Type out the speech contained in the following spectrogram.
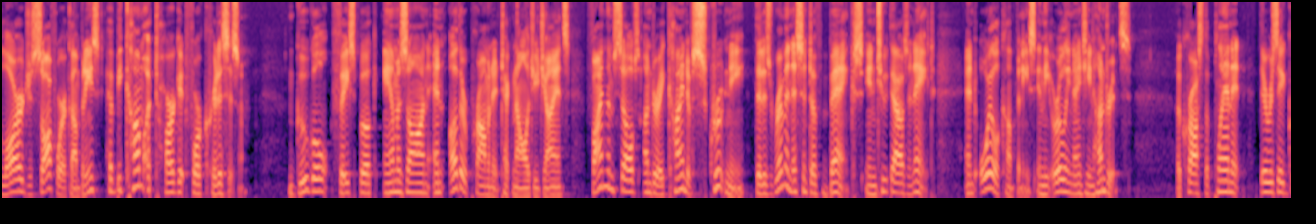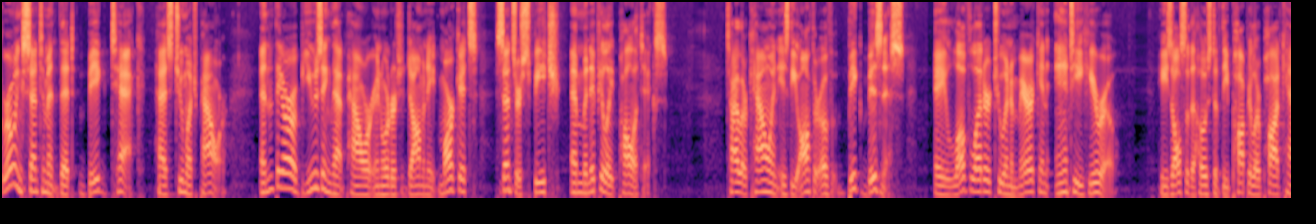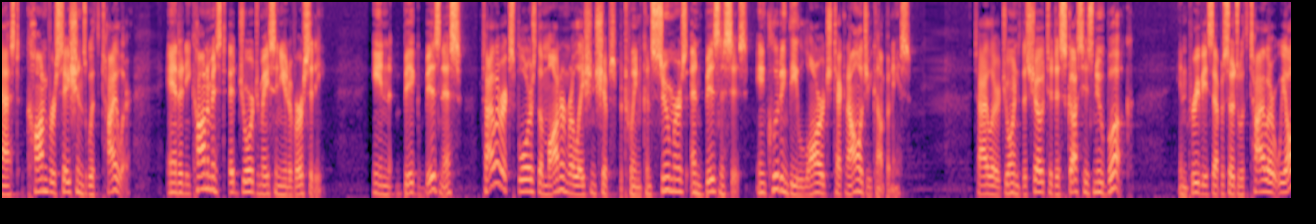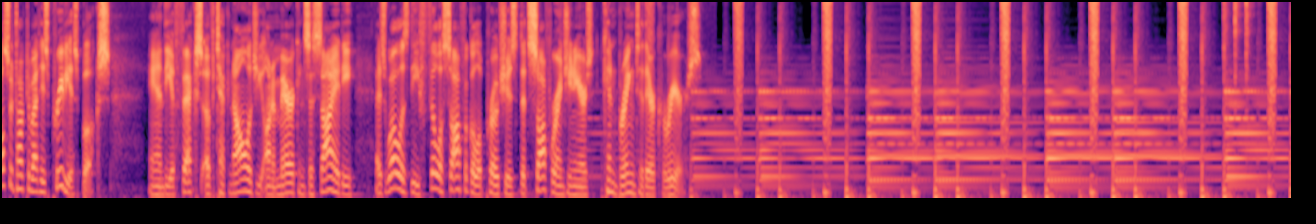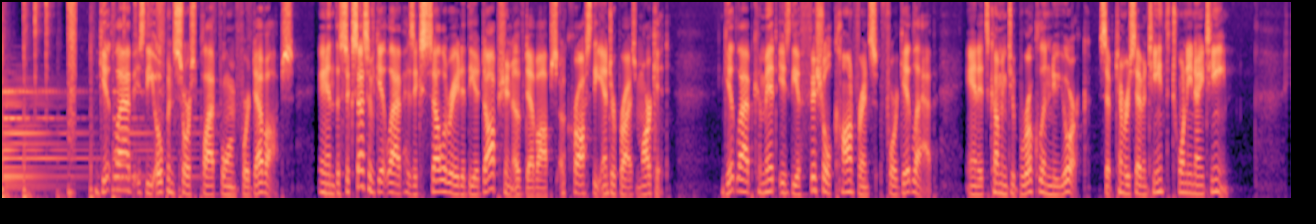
large software companies have become a target for criticism. Google, Facebook, Amazon, and other prominent technology giants find themselves under a kind of scrutiny that is reminiscent of banks in 2008 and oil companies in the early 1900s. Across the planet, there is a growing sentiment that big tech has too much power, and that they are abusing that power in order to dominate markets, censor speech, and manipulate politics. Tyler Cowen is the author of Big Business, a love letter to an American anti hero. He's also the host of the popular podcast Conversations with Tyler and an economist at George Mason University. In Big Business, Tyler explores the modern relationships between consumers and businesses, including the large technology companies. Tyler joins the show to discuss his new book. In previous episodes with Tyler, we also talked about his previous books and the effects of technology on American society, as well as the philosophical approaches that software engineers can bring to their careers. GitLab is the open source platform for DevOps, and the success of GitLab has accelerated the adoption of DevOps across the enterprise market. GitLab Commit is the official conference for GitLab, and it's coming to Brooklyn, New York, September 17th, 2019.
